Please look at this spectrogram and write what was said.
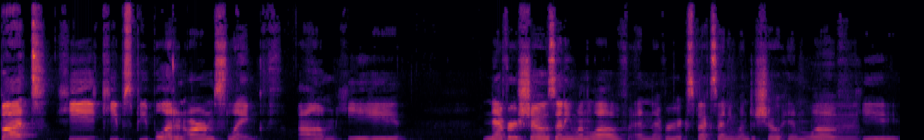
but he keeps people at an arm's length. Um, he never shows anyone love and never expects anyone to show him love. He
